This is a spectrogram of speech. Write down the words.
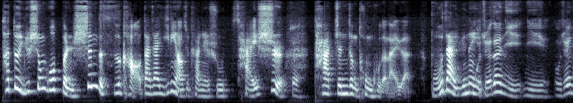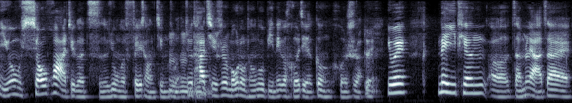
他对于生活本身的思考，大家一定要去看这书，才是对他真正痛苦的来源，不在于那我觉得你你，我觉得你用“消化”这个词用的非常精准，嗯嗯就它嗯其实某种程度比那个和解更合适。对，因为那一天，呃，咱们俩在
